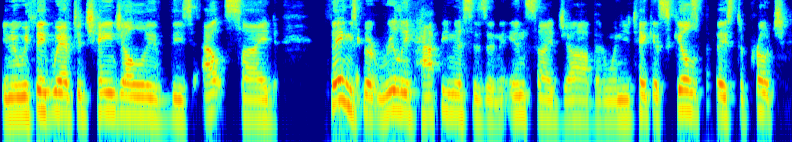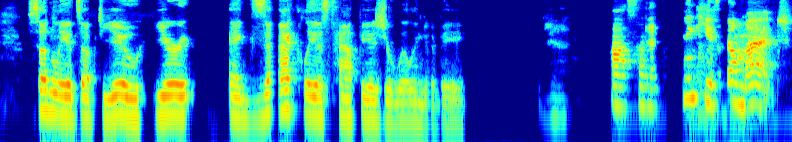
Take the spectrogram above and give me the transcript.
You know, we think we have to change all of these outside things, but really happiness is an inside job. And when you take a skills-based approach, suddenly it's up to you. You're exactly as happy as you're willing to be. Awesome. Thank you so much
